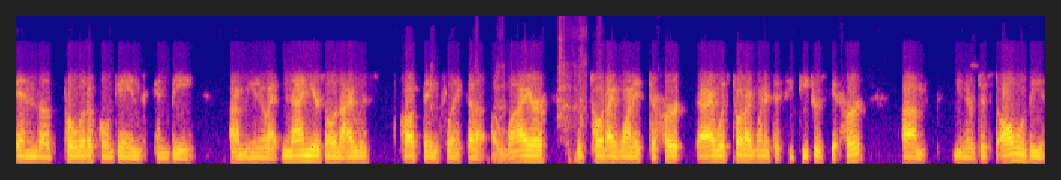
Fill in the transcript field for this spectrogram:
in the political game can be. Um, you know, at nine years old, I was called things like a, a liar. Was told I wanted to hurt. I was told I wanted to see teachers get hurt. Um, you know, just all of these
